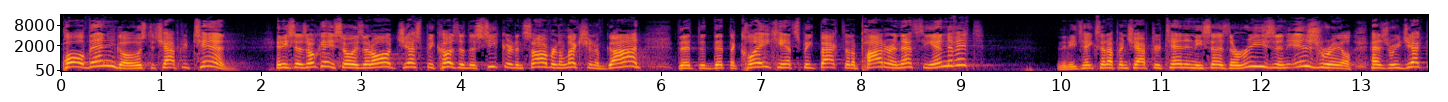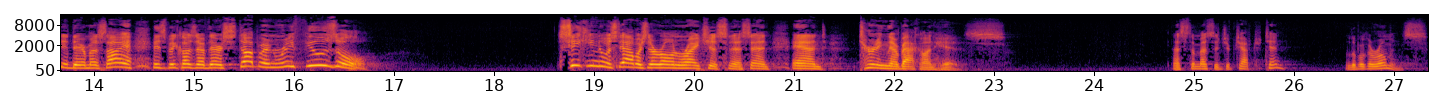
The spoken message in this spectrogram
Paul then goes to chapter 10. And he says, okay, so is it all just because of the secret and sovereign election of God that, that, that, the clay can't speak back to the potter and that's the end of it? And then he takes it up in chapter 10 and he says, the reason Israel has rejected their Messiah is because of their stubborn refusal, seeking to establish their own righteousness and, and turning their back on his. That's the message of chapter 10 of the book of Romans.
